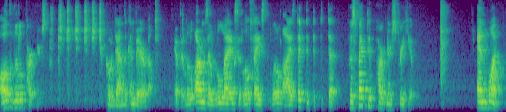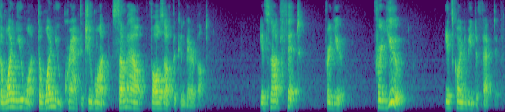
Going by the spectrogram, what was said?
all the little partners going down the conveyor belt They've got their little arms, their little legs, their little face, their little eyes, da, da, da, prospective partners for you. And one, the one you want, the one you grab that you want, somehow falls off the conveyor belt. It's not fit for you. For you, it's going to be defective.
